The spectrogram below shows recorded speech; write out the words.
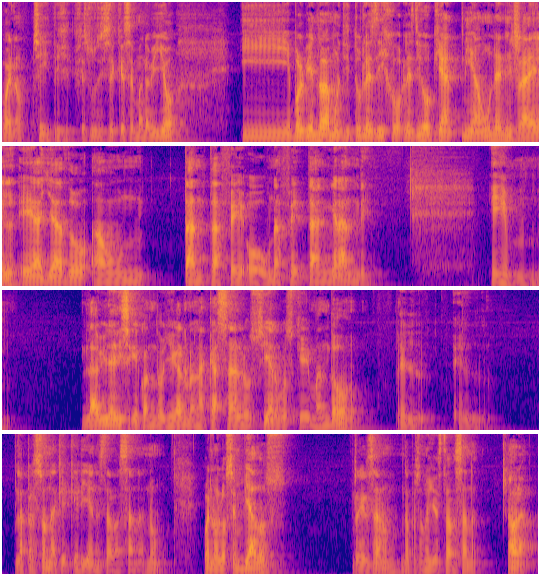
bueno, sí, Jesús dice que se maravilló y volviendo a la multitud les dijo, les digo que ni aún en Israel he hallado aún tanta fe o una fe tan grande. Em, la Biblia dice que cuando llegaron a la casa los siervos que mandó, la persona que querían estaba sana, ¿no? Bueno, los enviados regresaron, la persona ya estaba sana. Ahora,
